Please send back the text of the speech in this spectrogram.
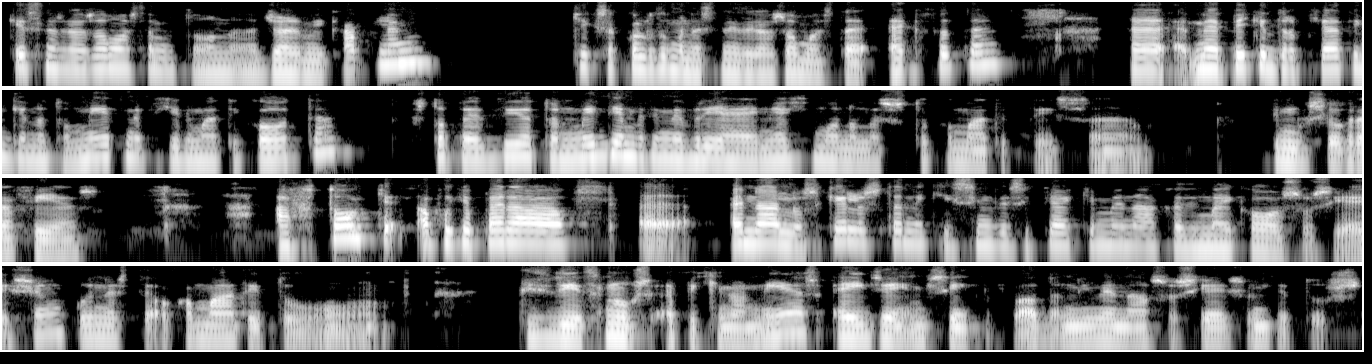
και συνεργαζόμαστε με τον ε, Jeremy Kaplan και εξακολουθούμε να συνεργαζόμαστε έκτοτε ε, με επίκεντρο πια την καινοτομία, την επιχειρηματικότητα στο πεδίο των media με την ευρία έννοια, όχι μόνο μέσα στο κομμάτι της ε, δημοσιογραφίας. Αυτό και από και πέρα ένα άλλο σκέλος ήταν και η σύνδεση πια και με ένα ακαδημαϊκό association που είναι στο κομμάτι του της διεθνούς επικοινωνίας, AJMC, πάντων είναι ένα association για τους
